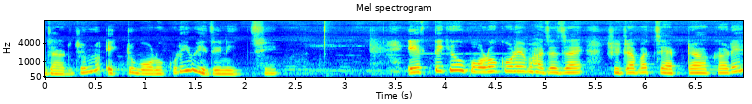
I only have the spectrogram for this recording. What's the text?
যার জন্য একটু বড় করেই ভেজে নিচ্ছি। এর থেকেও বড় করে ভাজা যায়, সেটা আবার চ্যাপটা আকারে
